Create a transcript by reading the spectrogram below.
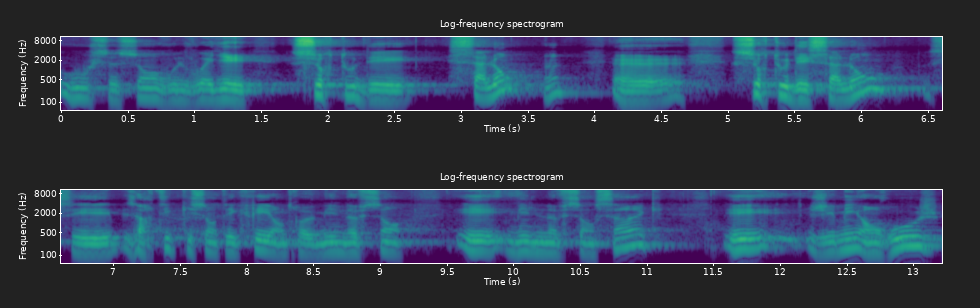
où ce sont, vous le voyez, surtout des salons, hein, euh, surtout des salons, ces articles qui sont écrits entre 1900 et 1905, et j'ai mis en rouge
